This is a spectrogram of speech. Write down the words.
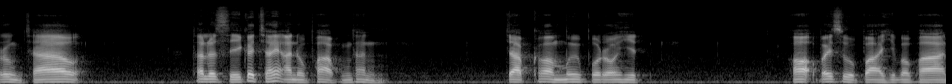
รุ่งเช้าทารสีก็ใช้อนุภาพของท่าน จับข้อมือปุโรหิตเหาะไปสู่ป่าหิมพาน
